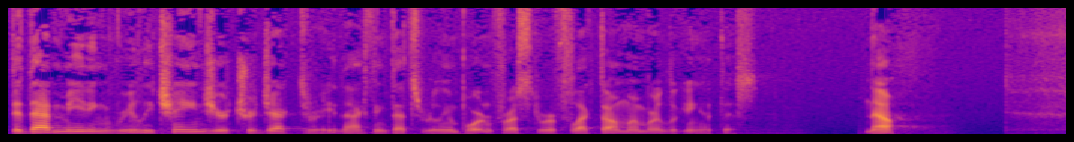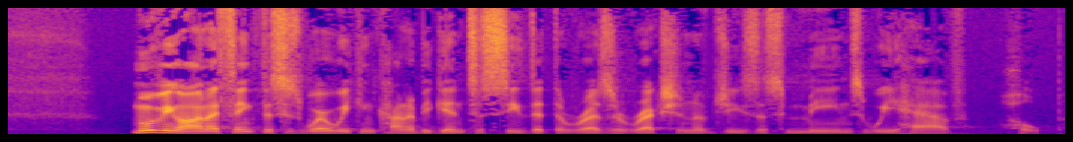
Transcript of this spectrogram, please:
did that meeting really change your trajectory? And I think that's really important for us to reflect on when we're looking at this. Now, Moving on, I think this is where we can kind of begin to see that the resurrection of Jesus means we have hope.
